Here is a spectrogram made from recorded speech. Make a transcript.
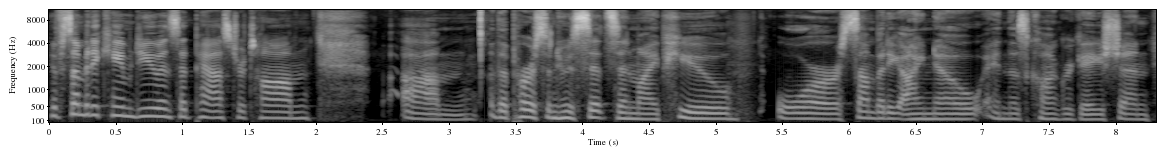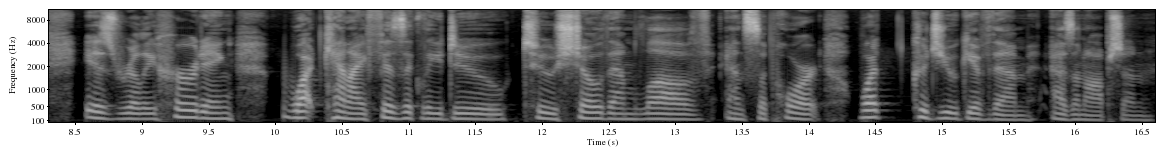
If somebody came to you and said, Pastor Tom, um, the person who sits in my pew or somebody I know in this congregation is really hurting, what can I physically do to show them love and support? What could you give them as an option?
